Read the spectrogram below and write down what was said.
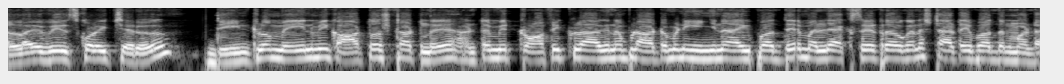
alloy wheels కూడా ఇచ్చారు. దీంట్లో మెయిన్ మీకు ఆటో స్టార్ట్ ఉంది. అంటే మీరు ట్రాఫిక్లో ఆగినప్పుడు ఆటోమేటిక్ ఇంజిన్ ఆగిపోతే మళ్ళీ ఎక్సైటర్ అవగానే స్టార్ట్ అయిపోద్ది అనమాట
